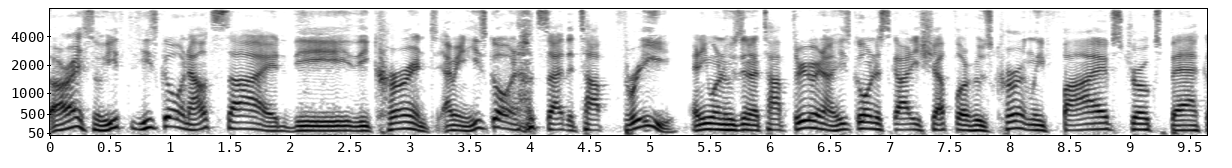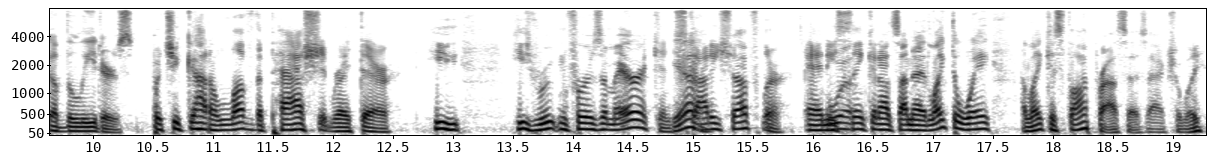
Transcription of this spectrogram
all right. So he, he's going outside the the current. I mean, he's going outside the top three. Anyone who's in a top three right now, he's going to Scotty Scheffler, who's currently five strokes back of the leaders. But you got to love the passion right there. He he's rooting for his American, yeah. Scotty Scheffler, and he's well, thinking outside. And I like the way I like his thought process actually.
